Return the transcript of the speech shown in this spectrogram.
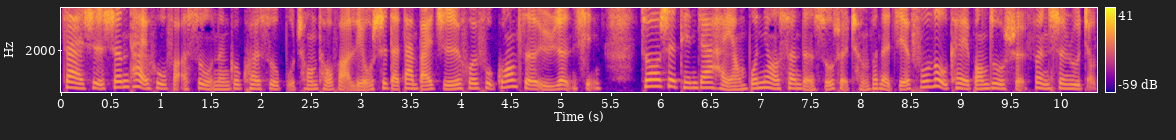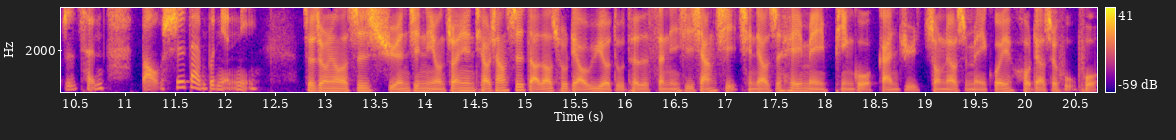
再是生态护发素，能够快速补充头发流失的蛋白质，恢复光泽与韧性。最后是添加海洋玻尿酸等锁水成分的洁肤露，可以帮助水分渗入角质层，保湿但不黏腻。最重要的是，许愿精灵用专业调香师打造出疗愈又独特的森林系香气，前调是黑莓、苹果、柑橘，中调是玫瑰，后调是琥珀，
